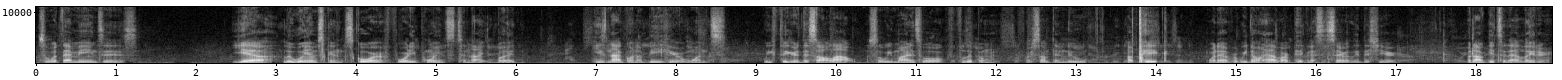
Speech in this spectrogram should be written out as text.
So what that means is, yeah, Lou Williams can score 40 points tonight, but he's not going to be here once we figure this all out. So we might as well flip him for something new, a pick, whatever. We don't have our pick necessarily this year, but I'll get to that later.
